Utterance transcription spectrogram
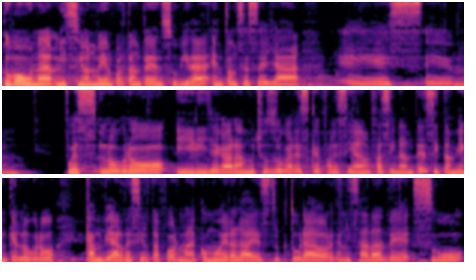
tuvo una misión muy importante en su vida, entonces ella eh, em, pues logró ir y llegar a muchos lugares que parecían fascinantes y también que logró cambiar de cierta forma cómo era la estructura organizada de su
